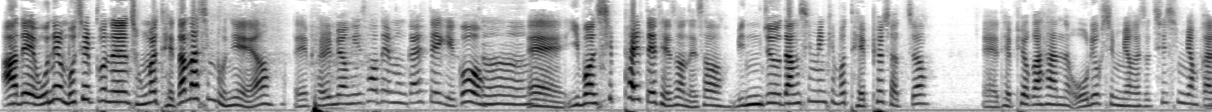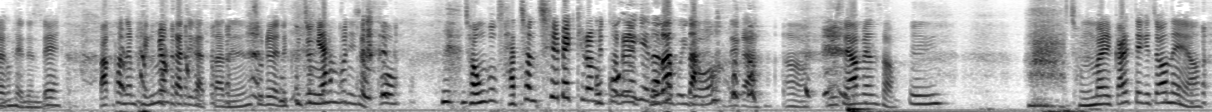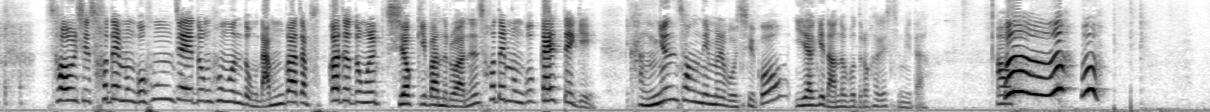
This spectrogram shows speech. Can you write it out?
아, 네. 오늘 모실 분은 정말 대단하신 분이에요. 예, 별명이 서대문 깔때기고, 아. 예, 이번 18대 대선에서 민주당 시민캠프 대표셨죠? 예, 대표가 한 5, 60명에서 70명가량 되는데, 막판은 100명까지 갔다는 소리가 있는데, 그 중에 한 분이셨고, 전국 어, 4,700km를 꼭 얘기해달라고, 돌았다. 이거. 내가, 어, 유세하면서. 응. 아, 정말 깔때기 쩌네요. 서울시 서대문구 홍제동, 홍은동, 남과자, 북과자동을 지역 기반으로 하는 서대문구 깔때기 강윤성님을 모시고 이야기 나눠보도록 하겠습니다. 아.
